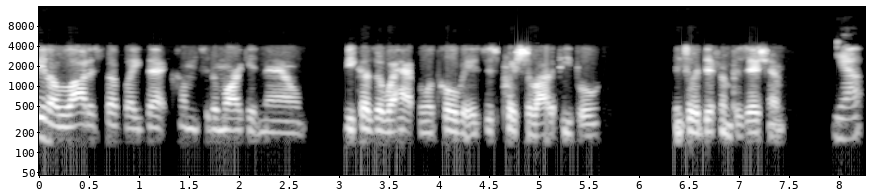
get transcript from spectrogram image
seeing a lot of stuff like that come to the market now because of what happened with COVID. It's just pushed a lot of people into a different position. Yeah.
